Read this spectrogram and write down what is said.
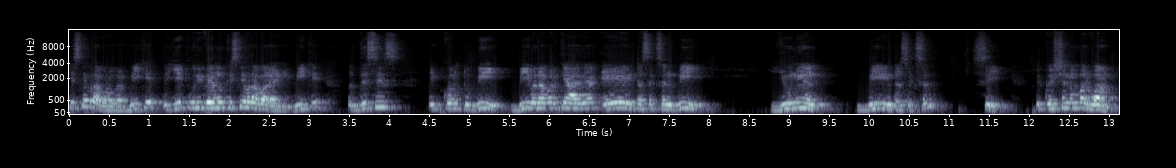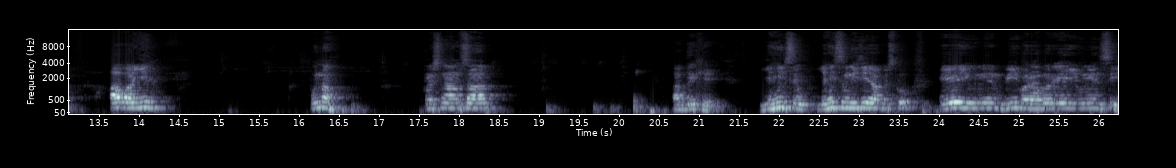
किसके बराबर होगा? बी के। तो ये पूरी वैल्यू किसके बराबर आएगी? बी के। तो this is equal to B B बराबर क्या आ गया? A intersection B union B intersection C question number one अब आइए पुनः प्रश्नानुसार। अब देखिए, यहीं से यहीं से लीजिए आप इसको। ए यूनियन बी बराबर ए यूनियन सी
